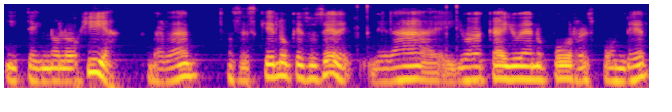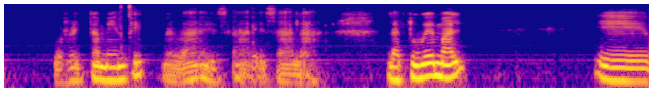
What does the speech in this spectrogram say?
y tecnología, ¿verdad? Entonces, ¿qué es lo que sucede? Me da, eh, yo acá yo ya no puedo responder correctamente, ¿verdad? Esa, esa la, la tuve mal. Eh,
